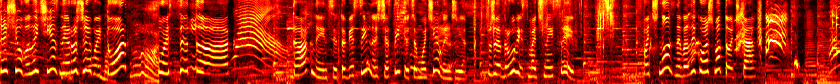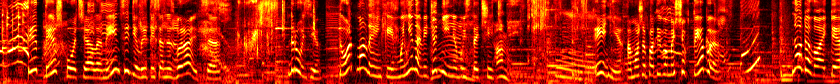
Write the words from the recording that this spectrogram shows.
Це що, величезний рожевий торт? Ось це так. Так, Нинці, тобі сильно щастить у цьому челенджі. Вже другий смачний сейф. Почну з невеликого шматочка. Ти теж хоче, але Нинці ділитися не збирається. Друзі, торт маленький, мені навіть одній не вистачить. Енні, а може подивимося, що в тебе? Ну, давайте.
